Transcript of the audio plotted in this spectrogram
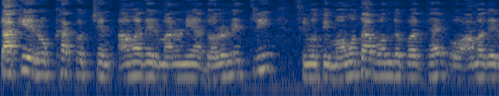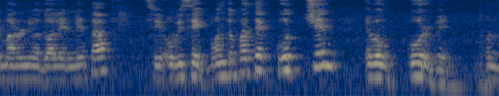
তাকে রক্ষা করছেন আমাদের মাননীয় দলনেত্রী শ্রীমতী মমতা বন্দ্যোপাধ্যায় ও আমাদের মাননীয় দলের নেতা শ্রী অভিষেক বন্দ্যোপাধ্যায়। করছেন এবং করবেন। ধন্যবাদ।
